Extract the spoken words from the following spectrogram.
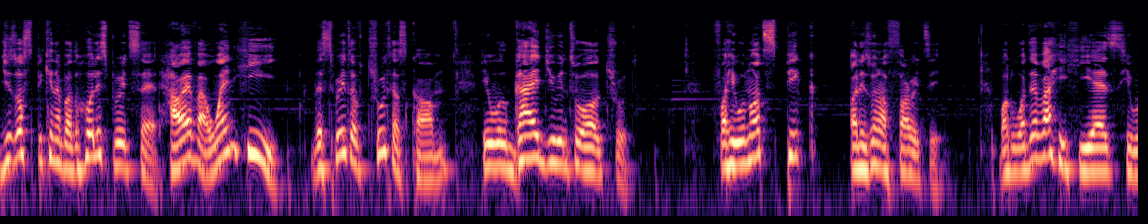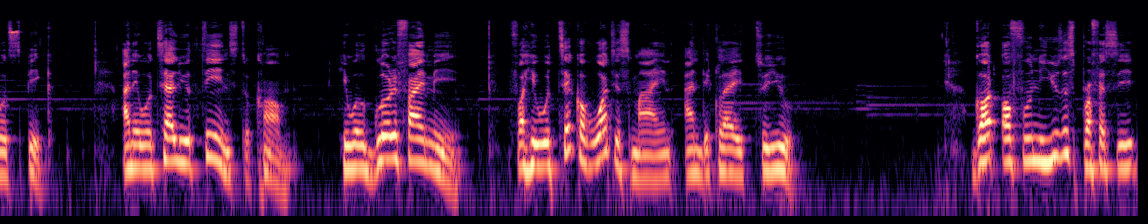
Jesus speaking about the Holy Spirit said, However, when He, the Spirit of truth, has come, He will guide you into all truth. For He will not speak on His own authority but whatever he hears, he will speak, and he will tell you things to come. He will glorify me, for he will take of what is mine and declare it to you. God often uses prophecy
